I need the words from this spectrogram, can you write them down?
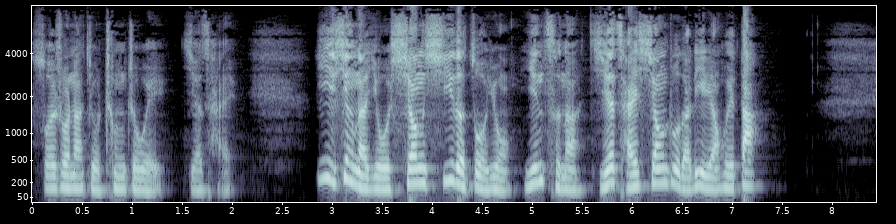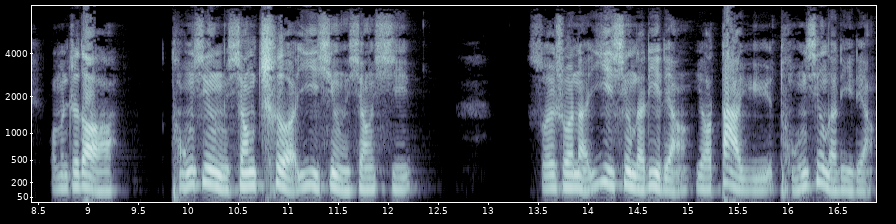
所以说呢，就称之为。劫财，异性呢有相吸的作用，因此呢劫财相助的力量会大。我们知道啊，同性相斥，异性相吸，所以说呢异性的力量要大于同性的力量。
